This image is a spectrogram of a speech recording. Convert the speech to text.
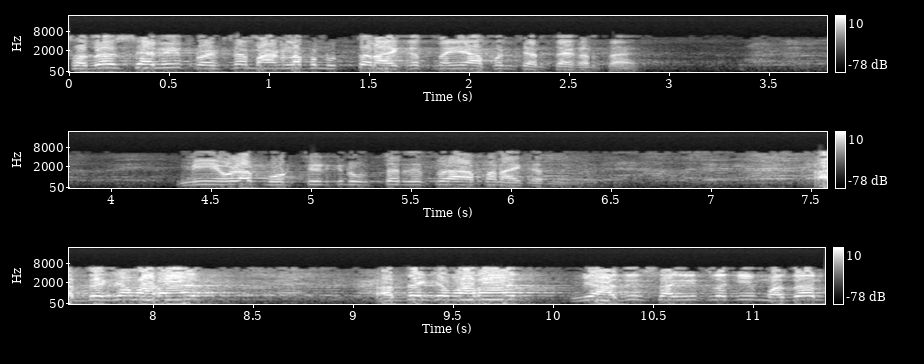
सदस्यांनी प्रश्न मांडला पण उत्तर ऐकत नाही आपण चर्चा करताय. मी एवढ्या पोटतिडकीने उत्तर देतोय आपण ऐकत नाही अध्यक्ष महाराज अध्यक्ष महाराज मी आधीच सांगितलं की मदत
